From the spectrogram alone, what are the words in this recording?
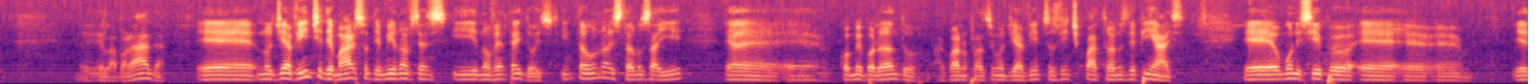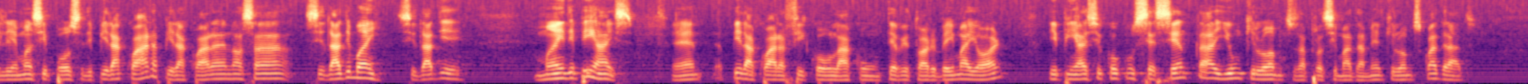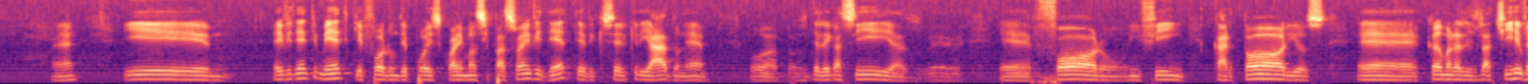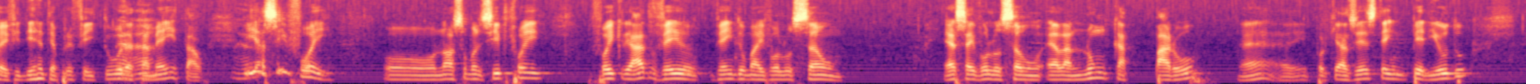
é, elaborada, é, no dia 20 de março de 1992. Então, nós estamos aí é, é, comemorando, agora no próximo dia 20, os 24 anos de Pinhais. o município ele emancipou-se de Piraquara. Piraquara é nossa cidade-mãe, cidade mãe de Pinhais. Né? Piraquara ficou lá com um território bem maior e Pinhais ficou com 61 quilômetros aproximadamente, quilômetros quadrados. Né? E evidentemente que foram depois com a emancipação, é evidente, teve que ser criado, né, as delegacias, é, é, fórum, enfim, cartórios, é, Câmara Legislativa, evidente, a Prefeitura uhum. também e tal. Uhum. E assim foi o nosso município foi, foi criado, veio, vem de uma evolução, essa evolução ela nunca parou, né? porque às vezes tem um período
